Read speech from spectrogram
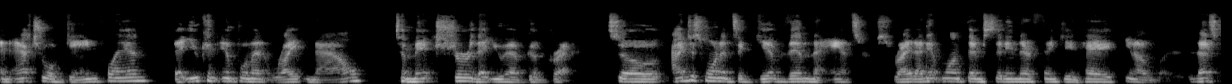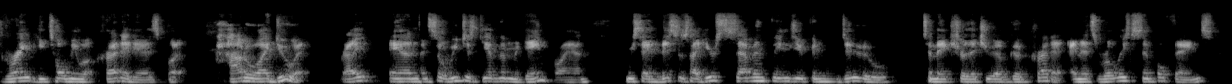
an actual game plan that you can implement right now to make sure that you have good credit so I just wanted to give them the answers, right? I didn't want them sitting there thinking, hey, you know, that's great. He told me what credit is, but how do I do it? Right. And, and so we just give them the game plan. We say, this is how, here's seven things you can do to make sure that you have good credit. And it's really simple things.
